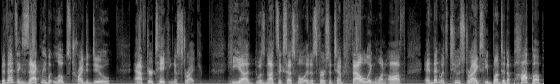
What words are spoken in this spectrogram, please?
but that's exactly what Lopes tried to do after taking a strike. He uh, was not successful in his first attempt, fouling one off. And then with two strikes, he bunted a pop up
